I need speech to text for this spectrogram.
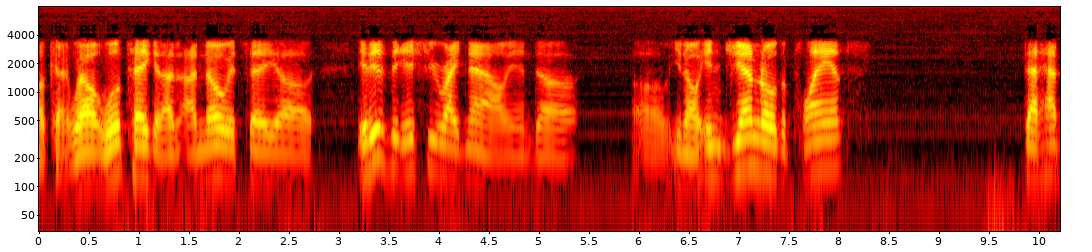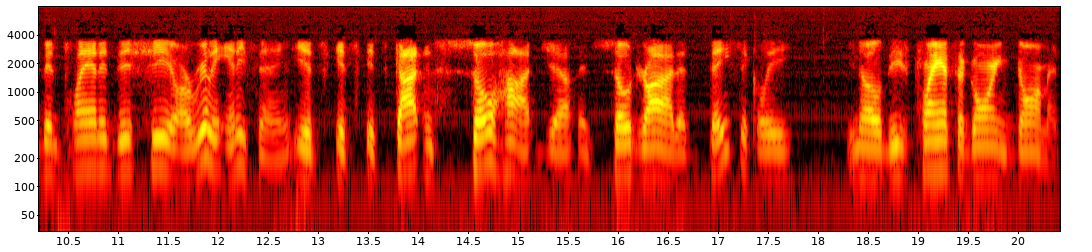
okay. Well, we'll take it. I, I know it's a uh, it is the issue right now, and uh, uh, you know, in general, the plants that have been planted this year, or really anything, it's it's it's gotten so hot, Jeff, and so dry that basically you know, these plants are going dormant,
